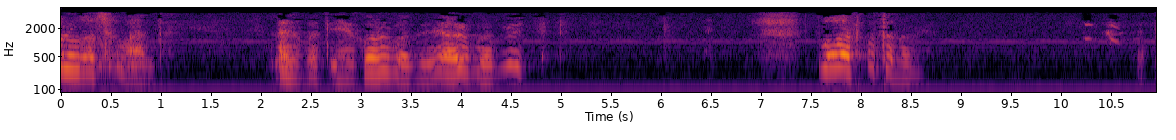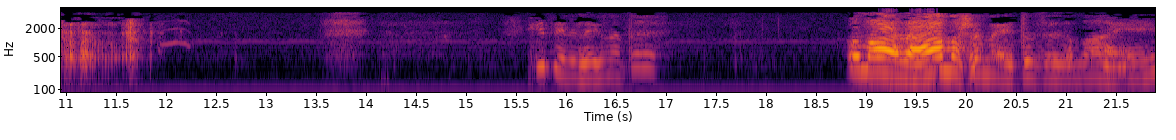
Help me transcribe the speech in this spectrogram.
उनको अच्छा मानता है लखपति है करोड़पति है। अरबपति बहुत मतलब है। कितनी भी लिखना था, उमा राम समय तो जगमा है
